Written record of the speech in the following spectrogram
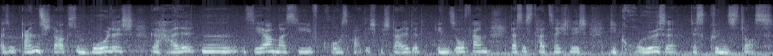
Also ganz stark symbolisch gehalten, sehr massiv, großartig gestaltet. Insofern, dass es tatsächlich die Größe des Künstlers,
